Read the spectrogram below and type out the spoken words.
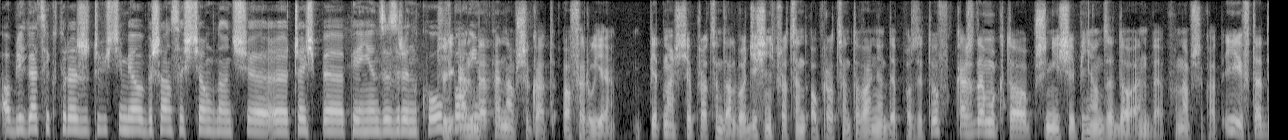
obligacje, które rzeczywiście miałyby szansę ściągnąć część pieniędzy z rynku. Czyli NBP na przykład oferuje 15% albo 10% oprocentowania depozytów każdemu, kto przyniesie pieniądze do NBP na przykład. I wtedy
